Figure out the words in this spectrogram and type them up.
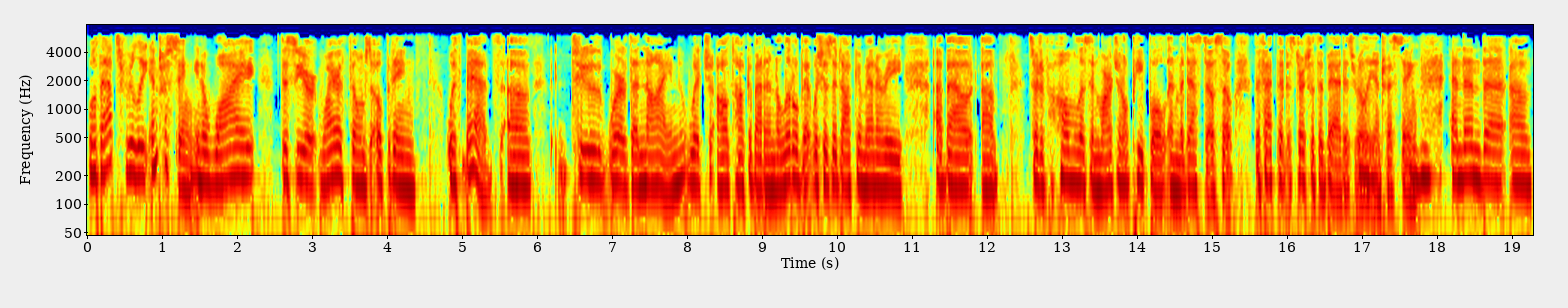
well, that's really interesting. You know, why this year, why are films opening with beds uh, to where the nine, which I'll talk about in a little bit, which is a documentary about uh, sort of homeless and marginal people in Modesto. So the fact that it starts with a bed is really mm-hmm. interesting. Mm-hmm. And then the um,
